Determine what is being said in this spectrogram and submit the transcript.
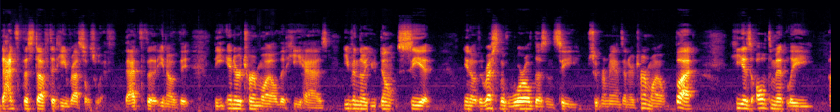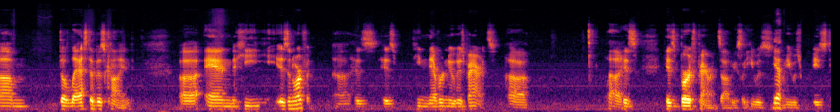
that's the stuff that he wrestles with. That's the you know the the inner turmoil that he has. Even though you don't see it, you know the rest of the world doesn't see Superman's inner turmoil, but he is ultimately um, the last of his kind, uh, and he is an orphan. Uh, his his he never knew his parents. Uh, uh, his his birth parents, obviously, he was you know, he was raised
